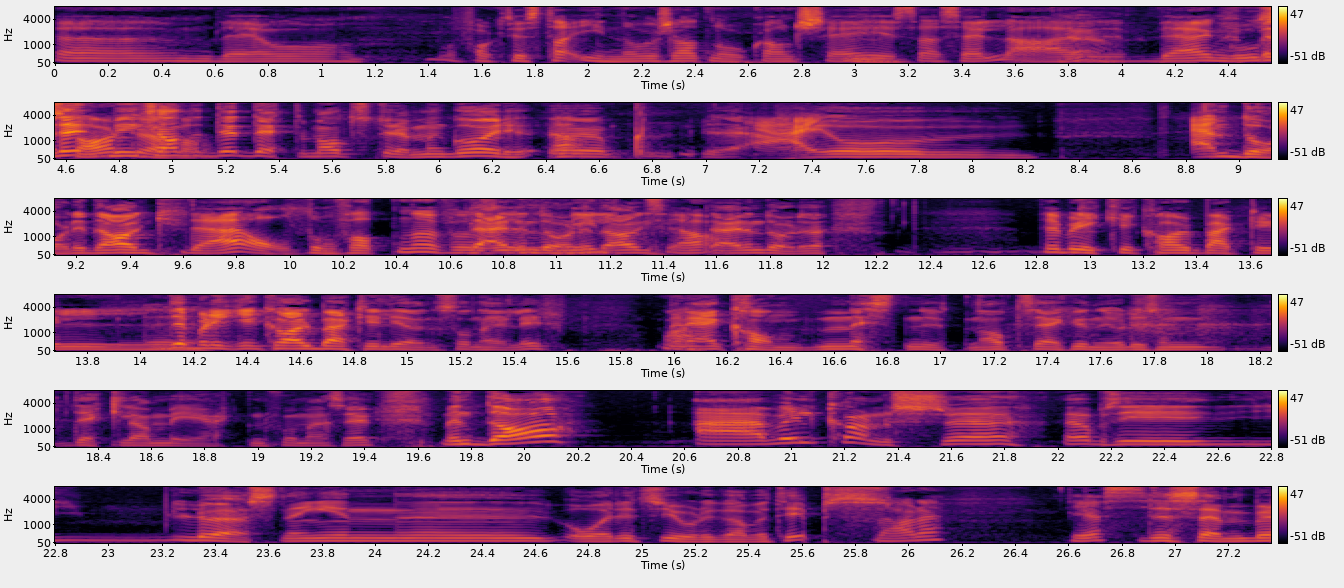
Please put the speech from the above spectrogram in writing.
Eh, det å, å faktisk ta inn over seg at noe kan skje i seg selv, er, Mm. Ja. det er en god det, start. sant, det, dette med at strømmen går, Ja. øh, er jo en dårlig dag. Det er altomfattende. Det er en dårlig dag. Ja. Det er en dårlig dag. Det blir ikke Carl Bertil Det blir ikke Carl Bertil Jønsson heller. Men jeg kan den nesten utenat, så jeg kunne jo liksom deklamert den for meg selv. Men da er vel kanskje si, løsningen årets julegavetips. Det er det. Yes. Desember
